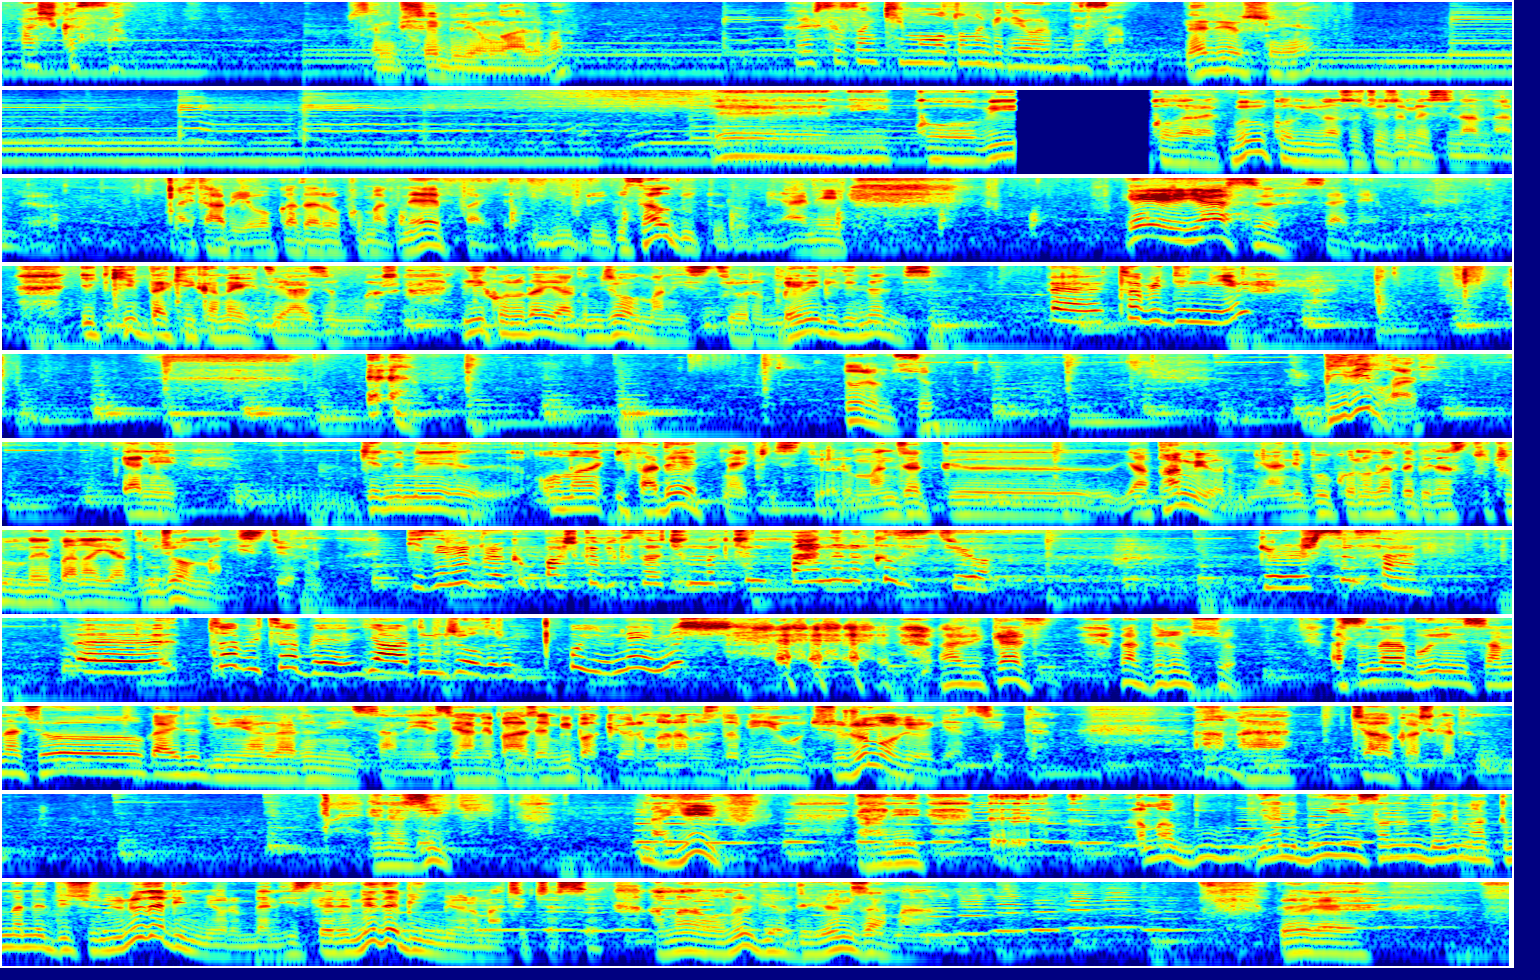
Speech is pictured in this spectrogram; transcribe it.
Başkası. Sen bir şey biliyorsun galiba. Hırsızın kim olduğunu biliyorum desem. Ne diyorsun ya? Ee, Niko bir olarak bu konuyu nasıl çözemezsin anlamıyorum. Ay tabii o kadar okumak ne fayda? Bu duygusal bir durum yani. Hey Yasır senin. İki dakikana ihtiyacım var. Bir konuda yardımcı olmanı istiyorum. Beni bir dinler misin? Ee, tabii dinleyeyim. Durum şu. Biri var. Yani kendimi ona ifade etmek istiyorum. Ancak e, yapamıyorum. Yani bu konularda biraz tutun ve bana yardımcı olmanı istiyorum. Gizem'i bırakıp başka bir kıza açılmak için benden akıl istiyor. Görürsün sen. Ee, tabii tabii yardımcı olurum. Buyur neymiş? Harikasın. Bak durum şu. Aslında bu insanlar çok ayrı dünyaların insanıyız. Yani bazen bir bakıyorum aramızda bir uçurum oluyor gerçekten. Ama çok hoş kadın. Enerjik, naif. Yani e, ama bu yani bu insanın benim hakkımda ne düşündüğünü de bilmiyorum ben. Hislerini de bilmiyorum açıkçası. Ama onu gördüğüm zaman böyle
